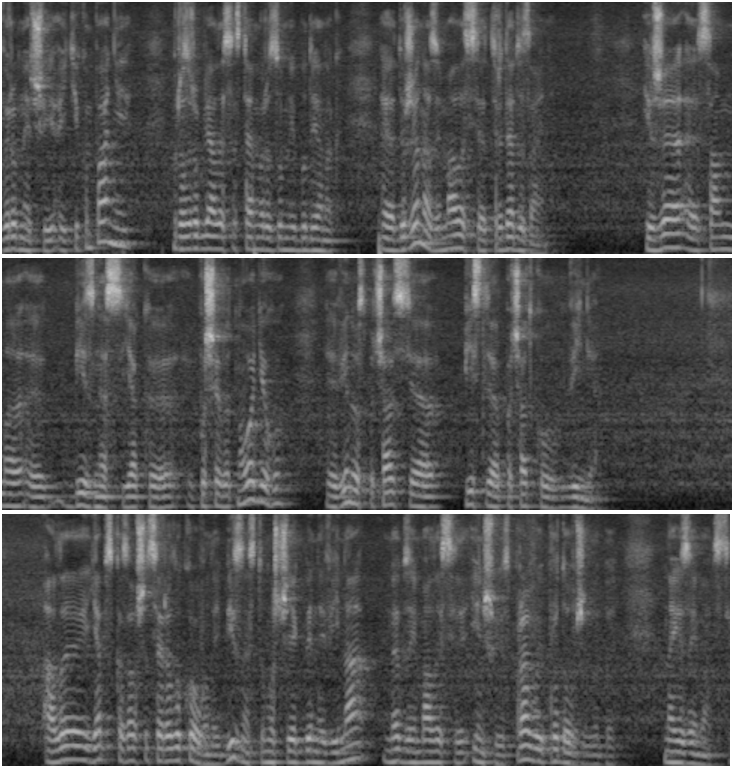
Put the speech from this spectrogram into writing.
виробничої it компанії розробляли системи Розумний будинок. Е, Дружина займалася 3D-дизайном. І вже е, сам бізнес як е, пошив одягу він розпочався після початку війни. Але я б сказав, що це релокований бізнес, тому що якби не війна, ми б займалися іншою справою і продовжили б нею займатися.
